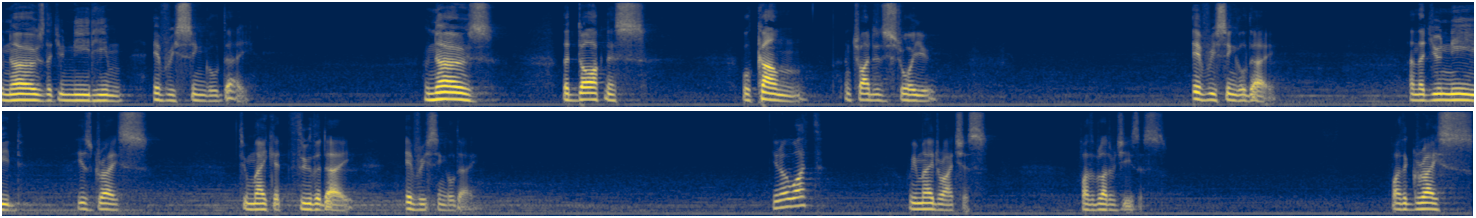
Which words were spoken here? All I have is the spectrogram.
who knows that you need him every single day who knows that darkness will come and try to destroy you every single day, and that you need His grace to make it through the day, every single day. You know what? We made righteous by the blood of Jesus. By the grace,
